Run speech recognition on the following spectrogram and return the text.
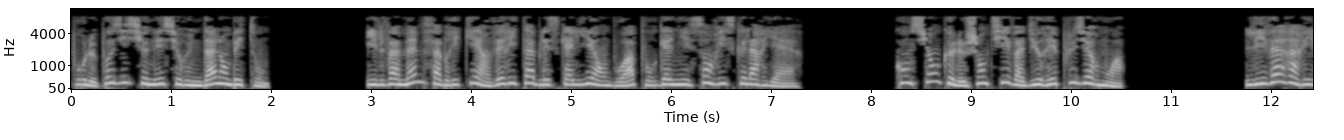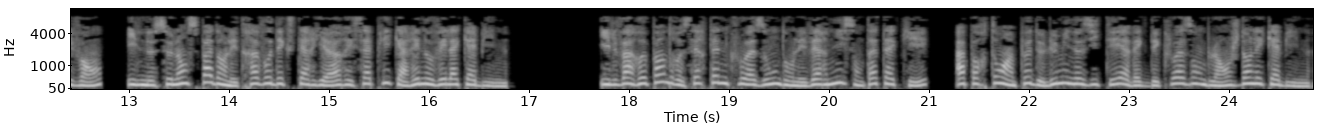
pour le positionner sur une dalle en béton. Il va même fabriquer un véritable escalier en bois pour gagner sans risque l'arrière. Conscient que le chantier va durer plusieurs mois. L'hiver arrivant, il ne se lance pas dans les travaux d'extérieur et s'applique à rénover la cabine. Il va repeindre certaines cloisons dont les vernis sont attaqués, apportant un peu de luminosité avec des cloisons blanches dans les cabines.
